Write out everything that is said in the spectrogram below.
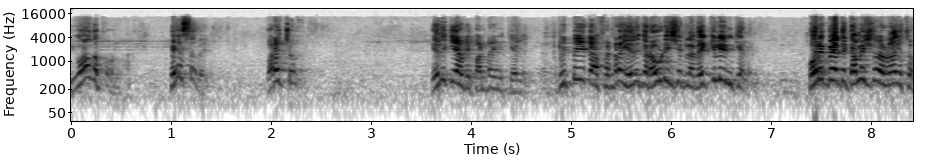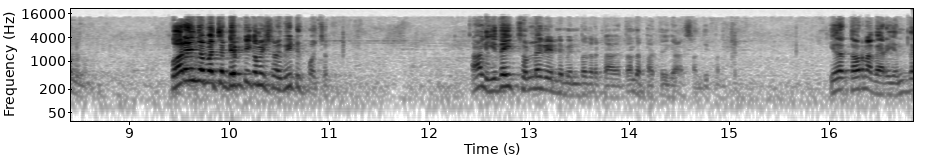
விவாத பொருள். பேச வர சொல்லு. எதுக்கு அப்படி பண்ணுறேன்னு கேளு. ரிப்பீட் ஆஃபெண்டரா எதுக்கு ரவுடி ஷீட்டில் வைக்கலன்னு கேளு. பொறுப்பேற்று கமிஷனர் விலக சொல்லுங்க குறைந்தபட்ச டெப்டி கமிஷனர் வீட்டுக்கு போக சொல்லுங்க ஆனால் இதை சொல்ல வேண்டும் என்பதற்காகத்தான் அந்த பத்திரிகையாளர் சந்திப்பேன் இதை தவிர நான் வேற எந்த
